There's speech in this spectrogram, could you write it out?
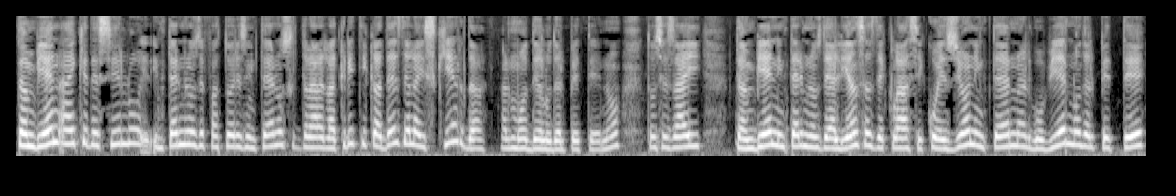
también hay que decirlo en términos de factores internos, la, la, crítica desde la izquierda al modelo del PT, ¿no? Entonces hay también en términos de alianzas de clase y cohesión interna, el gobierno del PT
